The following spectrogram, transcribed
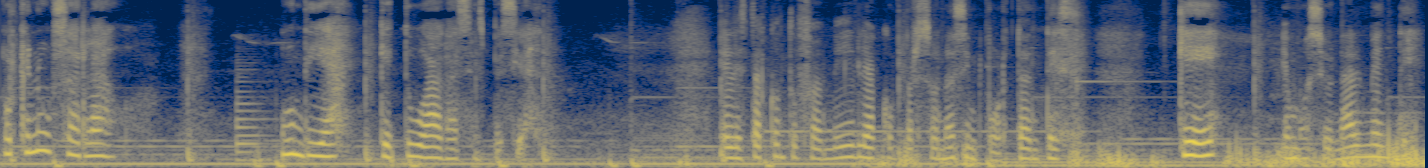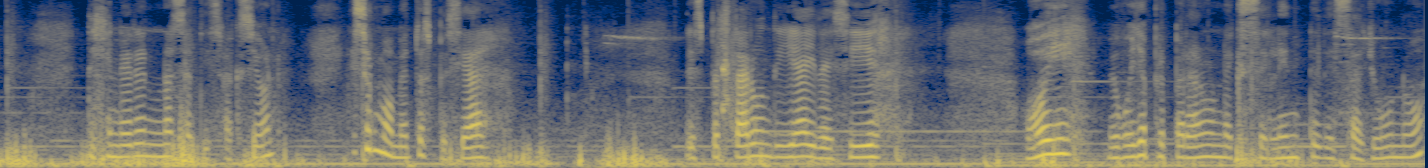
¿por qué no usarla un día que tú hagas especial? el estar con tu familia, con personas importantes que emocionalmente te generen una satisfacción, es un momento especial. Despertar un día y decir, hoy me voy a preparar un excelente desayuno,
